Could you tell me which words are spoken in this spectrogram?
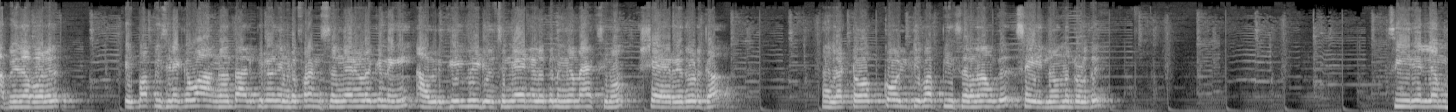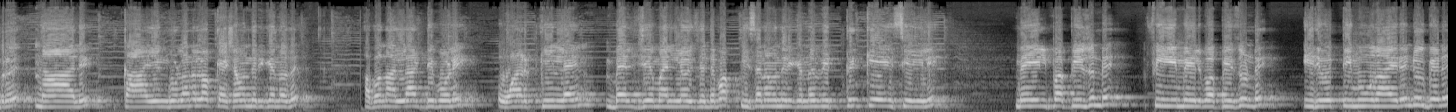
അപ്പൊ ഇതേപോലെ ഈ പപ്പീസിനൊക്കെ വാങ്ങാൻ താല്പര്യമുള്ള നിങ്ങളുടെ ഫ്രണ്ട്സും കാര്യങ്ങളൊക്കെ ഉണ്ടെങ്കിൽ അവർക്ക് ഈ വീഡിയോസും കാര്യങ്ങളൊക്കെ നിങ്ങൾ മാക്സിമം ഷെയർ ചെയ്ത് കൊടുക്കുക. നല്ല ടോപ്പ് ക്വാളിറ്റി പപ്പീസുകളാണ് നമുക്ക് സെയിലിന് വന്നിട്ടുള്ളത്. സീരിയൽ നമ്പർ നാല് കായംകുളാണ് ലൊക്കേഷൻ വന്നിരിക്കുന്നത്. അപ്പോൾ നല്ല അടിപൊളി വർക്കിംഗ് ലൈൻ ബെൽജിയം അല്ലോയ്സിന്റെ പപ്പീസാണ് വന്നിരിക്കുന്നത് വിത്ത് കെ സി ഐയിൽ മെയിൽ പപ്പീസ് ഉണ്ട് ഫീമെയിൽ പപ്പീസും ഉണ്ട്. ഇരുപത്തി മൂന്നായിരം രൂപയാണ്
